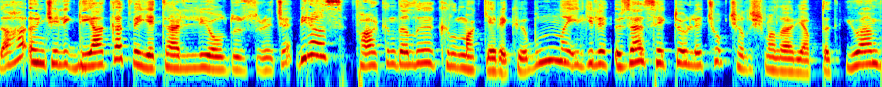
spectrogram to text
daha öncelik liyakat ve yeterliliği olduğu sürece biraz farkındalığı kılmak gerekiyor. Bununla ilgili özel sektörle çok çalışmalar yaptık. UN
